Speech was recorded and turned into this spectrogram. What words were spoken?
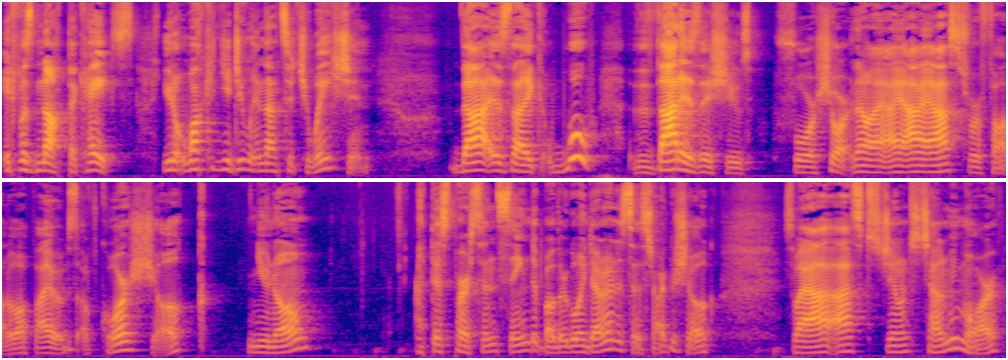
It was not the case. You know, what can you do in that situation? That is like, woo, that is issues for sure. Now, I, I asked for follow up. I was, of course, shook you know, at this person seeing the brother going down on his sister. I'd be shocked. So I asked, know, to tell me more,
